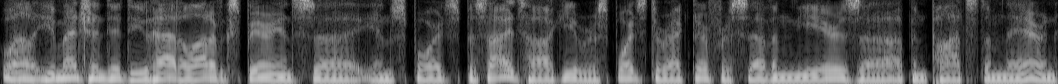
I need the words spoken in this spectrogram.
Well, you mentioned that you had a lot of experience uh, in sports besides hockey. You were a sports director for seven years uh, up in Potsdam there. And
